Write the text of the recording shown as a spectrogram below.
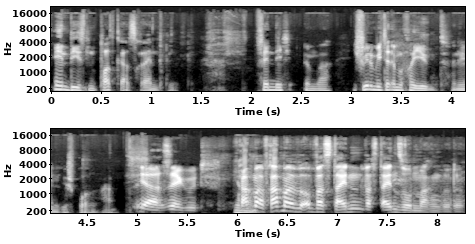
in diesen Podcast reinbringt. Finde ich immer. Ich fühle mich dann immer verjüngt, wenn wir gesprochen haben. Ja, sehr gut. Frag ja. mal, frag mal, was dein, was dein Sohn machen würde.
